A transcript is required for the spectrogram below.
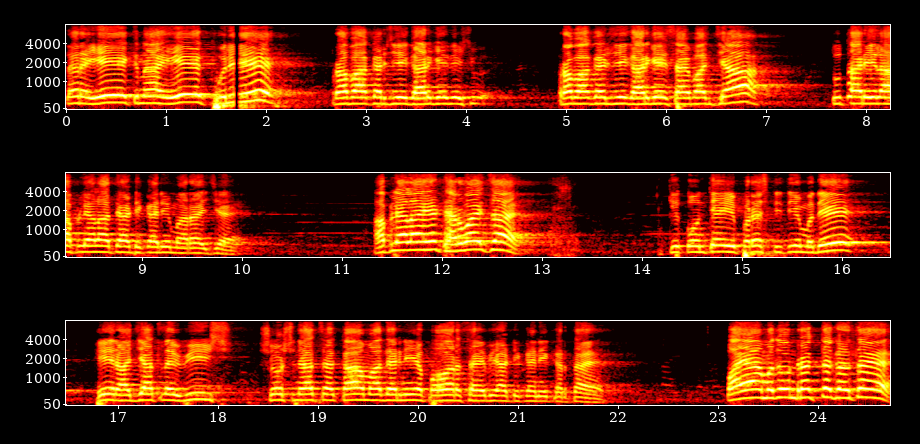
तर एक ना एक फुली प्रभाकरजी गार्गे देशू प्रभाकरजी गार्गे साहेबांच्या तुतारीला आपल्याला त्या ठिकाणी मारायचे आहे. आपल्याला हे ठरवायचं आहे की कोणत्याही परिस्थितीमध्ये हे राज्यातलं विष शोषण्याचं काम आदरणीय पवार साहेब या ठिकाणी करतायत. पायामधून रक्त गळतंय.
